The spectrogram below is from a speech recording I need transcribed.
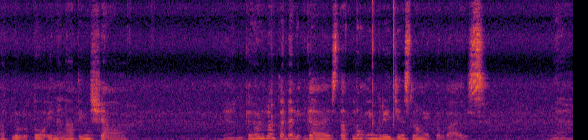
At lulutuin na natin siya. Ayan, ganun lang kadali guys. Tatlong ingredients lang ito guys. Ayan.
